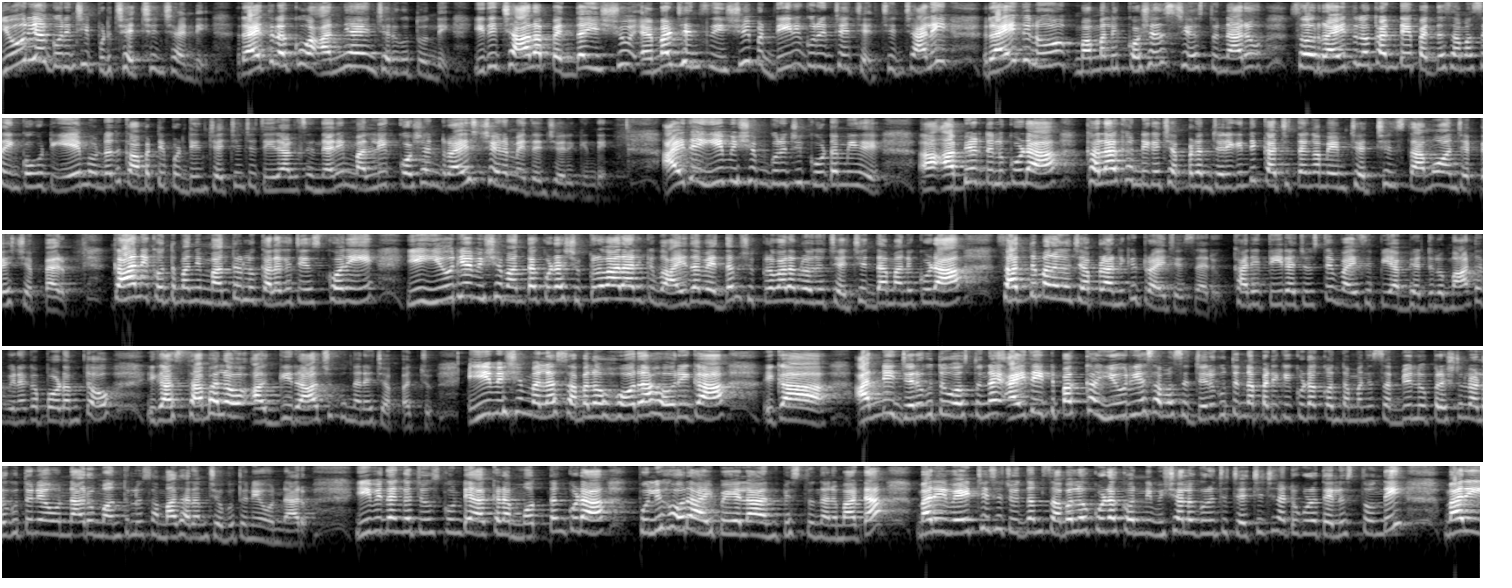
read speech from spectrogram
యూరియా గురించి ఇప్పుడు చర్చించండి. రైతులకు అన్యాయం జరుగుతుంది. ఇది చాలా పెద్ద ఇష్యూ ఎమర్జెన్సీ ఇష్యూ. ఇప్పుడు దీని గురించే చర్చించాలి. రైతులు మమ్మల్ని క్వశ్చన్స్ చేస్తున్నారు. సో రైతుల కంటే పెద్ద సమస్య ఇంకొకటి ఏమి ఉండదు కాబట్టి ఇప్పుడు దీన్ని చర్చించి తీరాల్సిందే అని మళ్ళీ క్వశ్చన్ రైజ్ చేయడం అయితే జరిగింది. అయితే ఈ విషయం గురించి కూటమి అభ్యర్థులు కూడా కళాఖండిగా చెప్పడం జరిగింది. ఖచ్చితంగా మేము చర్చిస్తాము అని చెప్పేసి చెప్పారు. కానీ కొంతమంది మంత్రులు కలగ చేసుకొని ఈ యూరియా విషయం అంతా కూడా శుక్రవారానికి వాయిదా వేద్దాం శుక్రవారం రోజు చర్చిద్దామని కూడా సర్దుమనగా చెప్పడానికి ట్రై చేశారు. కానీ తీరా చూస్తే వైసీపీ అభ్యర్థులు మాట వినకపోవడంతో ఇక సభలో అగ్గి రాచుకుందనే చెప్పొచ్చు. ఈ విషయం వల్ల సభలో హోరాహోరీగా ఇక అన్ని జరుగుతూ వస్తున్నాయి. అయితే ఇటుపక్క యూరియా సమస్య జరుగుతున్నప్పటికీ కూడా కొంతమంది సభ్యులు ప్రశ్నలు అడుగుతూనే ఉన్నారు. మంత్రులు సమాధానం చెబుతూనే ఉన్నారు. ఈ విధంగా చూసుకుంటే అక్కడ మొత్తం కూడా పులిహోర అయిపోయేలా అనిపిస్తుంది అనమాట మరి వెయిట్ చేసి చూద్దాం. సభలో కూడా కొన్ని విషయాల గురించి చర్చించినట్టు కూడా తెలుస్తుంది. మరి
